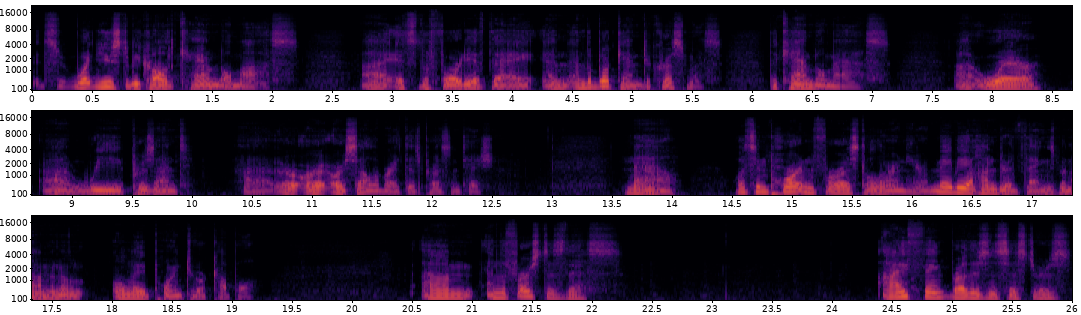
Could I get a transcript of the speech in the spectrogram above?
it's what used to be called Candlemas. Uh, it's the 40th day and, and the bookend to Christmas, the Candlemas, uh, where uh, we present uh, or, or, or celebrate this presentation. Now, what's important for us to learn here? Maybe a hundred things, but I'm going to only point to a couple. Um, and the first is this I think, brothers and sisters,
